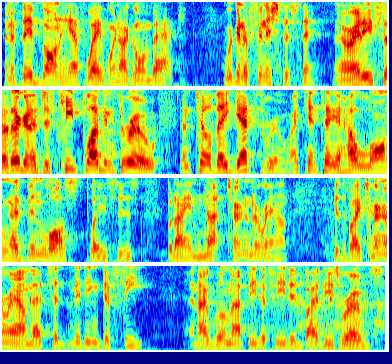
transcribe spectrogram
And if they've gone halfway, we're not going back. We're going to finish this thing. Alrighty? So they're going to just keep plugging through until they get through. I can't tell you how long I've been lost places, but I am not turning around. Because if I turn around, that's admitting defeat. And I will not be defeated by these roads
